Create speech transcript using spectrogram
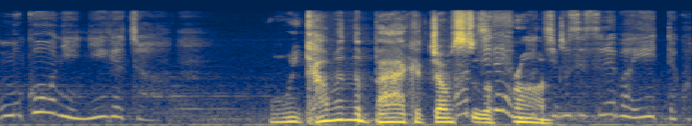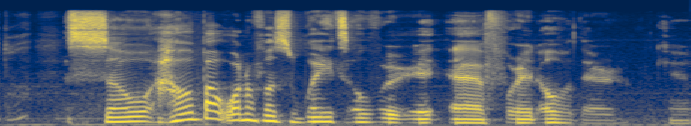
向こうに逃げちゃう when we come in the back, it あっ jumps to ち the で front. 待ち伏せすればいいってこと So how about one of us waits over it uh, for it over there? Okay.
